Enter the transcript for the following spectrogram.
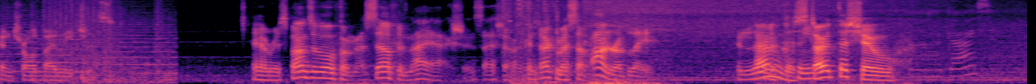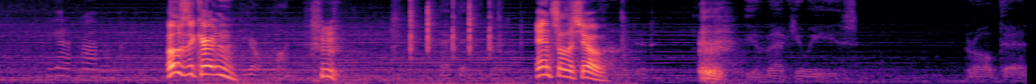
controlled by leeches. I am responsible for myself and my actions. I shall conduct myself honorably. And live Time to clean- start the show. Uh, guys, we got a problem. Close the curtain! Hmm. Cancel the show. The evacuees. They're all dead.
